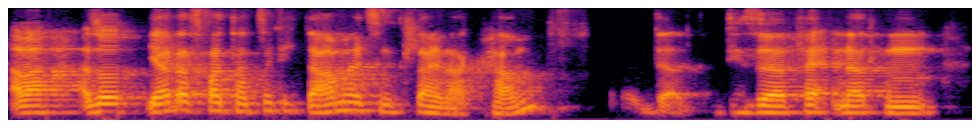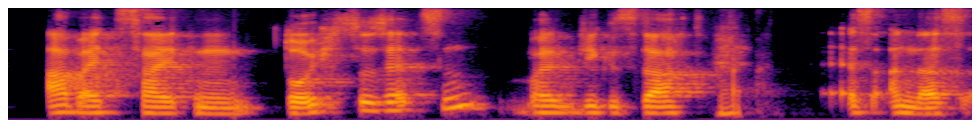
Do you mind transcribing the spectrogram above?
aber also ja, das war tatsächlich damals ein kleiner Kampf, diese veränderten Arbeitszeiten durchzusetzen, weil wie gesagt, es anders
